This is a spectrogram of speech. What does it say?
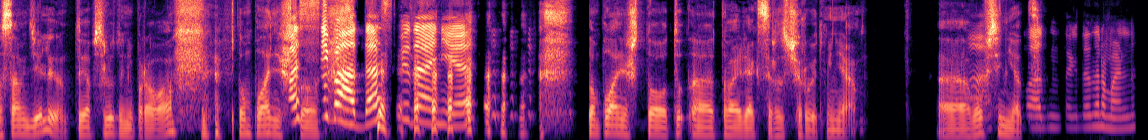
На самом деле, ты абсолютно не права в том плане, что Спасибо, до свидания. в том плане, что э, твоя реакция разочарует меня. Э, А, Вовсе нет. ладно, тогда нормально.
